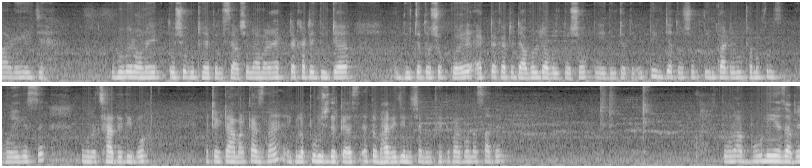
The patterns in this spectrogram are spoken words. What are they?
আর এই যে রুমের অনেক তোষক উঠে ফেলছে। আসলে আমার একটা খাটে দুইটা দুইটা তোষক করে, একটা খাটে ডাবল ডাবল তোষক, এই দুইটা তিনটা তোষক তিন খাটের উঠানো ফুল হয়ে গেছে। এগুলো ছাদে দিব। এটা এটা আমার কাজ না, এগুলো পুরুষদের কাজ। এত ভারী জিনিস আমি উঠাইতে পারব না ছাদে তো ওরা আব্বু নিয়ে যাবে।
